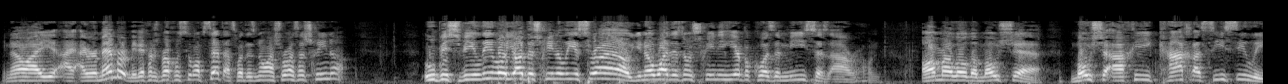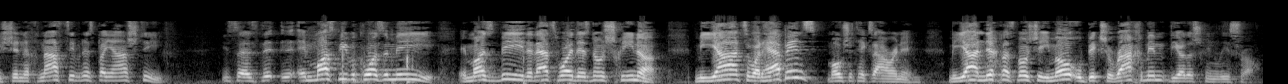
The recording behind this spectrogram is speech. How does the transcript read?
you know, I, I, I remember, maybe HaKadosh Baruch was still upset, that's why there's no Asherah Hashchina. Ubishvili lo yad li Yisrael. You know why there's no shchina here? Because of me, says Aaron. Amar lo la Moshe. Moshe achi kach asisi li shenechnasti v'nis bayashti. He says, it must be because of me. It must be that that's why there's no shechina. Miyad, so what happens? Moshe takes Aaron in. Miyad nichnas Moshe imo ubikshu rachmim, the other shechina Yisrael.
